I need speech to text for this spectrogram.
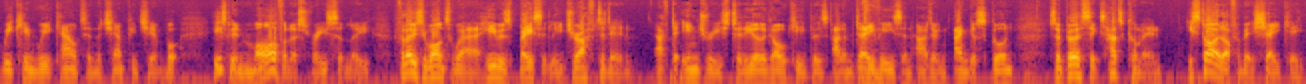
week in, week out in the Championship. But he's been marvellous recently. For those who aren't aware, he was basically drafted in after injuries to the other goalkeepers, Adam Davies and Adam Angus Gunn. So Bursik's had to come in. He started off a bit shaky.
